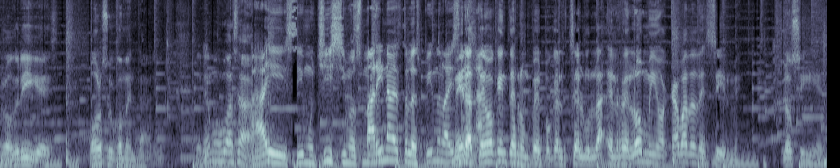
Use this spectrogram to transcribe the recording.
Rodríguez por su comentario. Tenemos WhatsApp. Ay, sí, muchísimos. Marina de Tolespino dice... Mira, ah, tengo que interrumpir porque el celular, el reloj mío acaba de decirme lo siguiente.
